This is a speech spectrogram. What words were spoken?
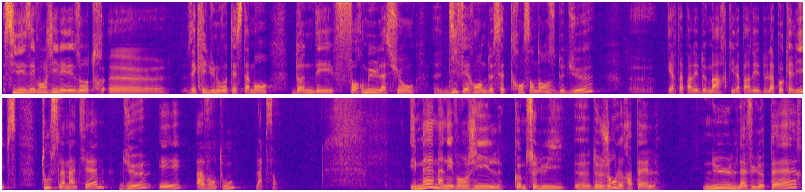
si les évangiles et les autres écrits du Nouveau Testament donnent des formulations différentes de cette transcendance de Dieu, Gerd a parlé de Marc, il a parlé de l'Apocalypse, tous la maintiennent, Dieu est avant tout l'absent. Et même un évangile comme celui de Jean le rappelle. Nul n'a vu le Père,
